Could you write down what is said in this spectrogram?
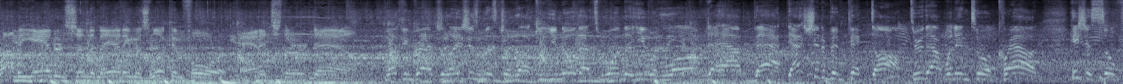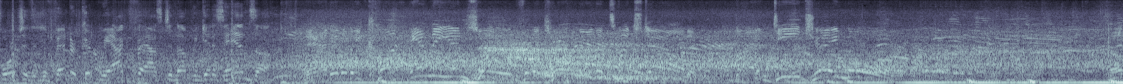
Robbie Anderson, the man he was looking for, and it's third down. Well, congratulations, Mr. Lucky. You know that's one that he would love to have back. That should have been picked off. Threw that one into a crowd. He's just so fortunate the defender couldn't react fast enough and get his hands up. And it'll be caught in the end zone for the Carolina touchdown by DJ Moore. A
